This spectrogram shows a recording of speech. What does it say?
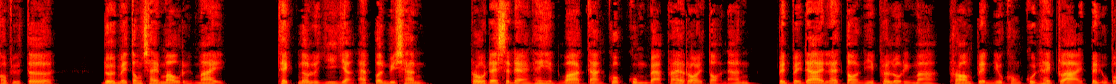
คอมพิวเตอร์ โดยไม่ต้องใช้เมาส์หรือไม่ เทคโนโลยีอย่าง Apple Vision Pro ได้แสดงให้เห็นว่าการควบคุมแบบไร้รอยต่อนั้น เป็นไปได้และตอนนี้พรโลริมาพร้อมเปลี่ยนนิ้วของคุณให้กลายเป็นอุป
